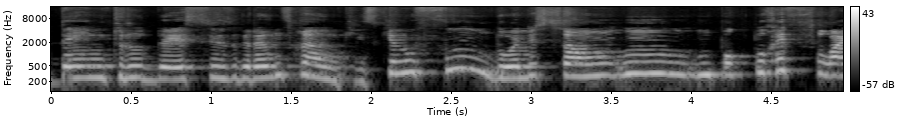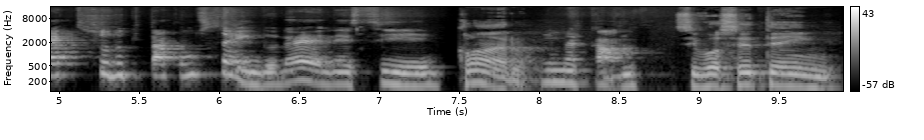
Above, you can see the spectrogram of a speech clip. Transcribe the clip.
dentro desses grandes rankings, que no fundo eles são um, um pouco do reflexo do que está acontecendo, né, nesse claro. no mercado. Se você tem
